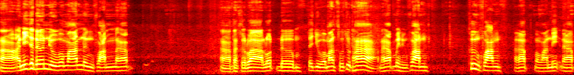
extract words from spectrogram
อ่าอันนี้จะเดินอยู่ประมาณหนึ่งฟันนะครับอ่าถ้าเกิดว่ารถเดิมจะอยู่ประมาณ 0.5 นะครับ ไม่ถึงฟัน ครึ่งฟันนะครับ ประมาณนี้นะครับ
